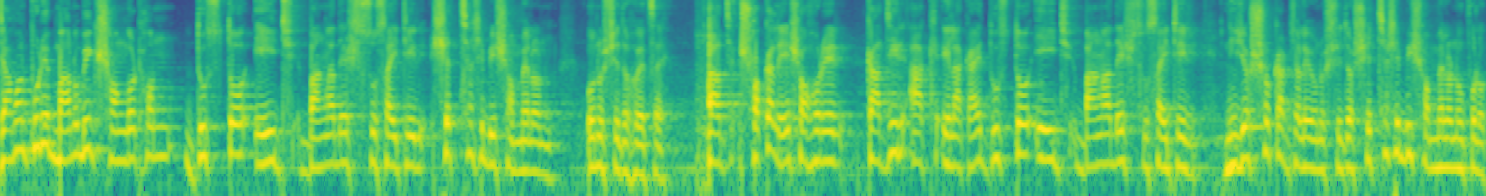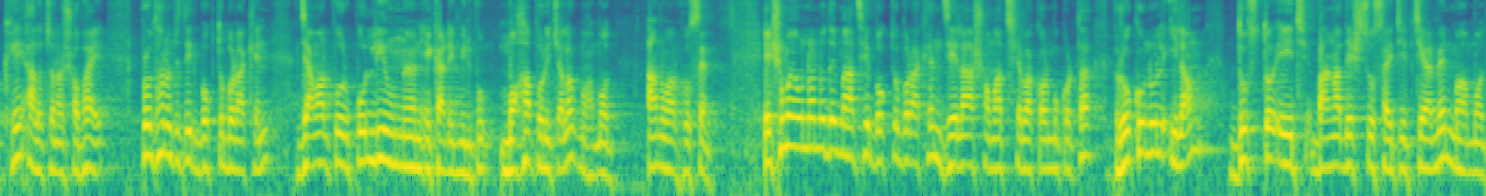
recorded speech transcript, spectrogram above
জামালপুরে মানবিক সংগঠন দুস্থ এইড বাংলাদেশ সোসাইটির স্বেচ্ছাসেবী সম্মেলন অনুষ্ঠিত হয়েছে। আজ সকালে শহরের কাজির আখ এলাকায় দুস্থ এইড বাংলাদেশ সোসাইটির নিজস্ব কার্যালয়ে অনুষ্ঠিত স্বেচ্ছাসেবী সম্মেলন উপলক্ষে আলোচনা সভায় প্রধান অতিথির বক্তব্য রাখেন জামালপুর পল্লী উন্নয়ন একাডেমির মহাপরিচালক মোহাম্মদ আনোয়ার হোসেন। এ সময় অন্যান্যদের মাঝে বক্তব্য রাখেন জেলা সমাজসেবা কর্মকর্তা রোকনুল ইলাম, দুস্থ এইড বাংলাদেশ সোসাইটির chairman Mohammad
